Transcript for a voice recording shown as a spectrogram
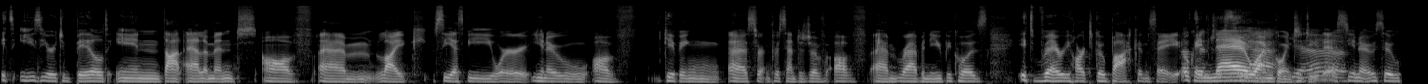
it's easier to build in that element of um, like CSV or, you know, of giving a certain percentage of, of um, revenue because it's very hard to go back and say, okay, now Yeah, I'm going to do this, you know. So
